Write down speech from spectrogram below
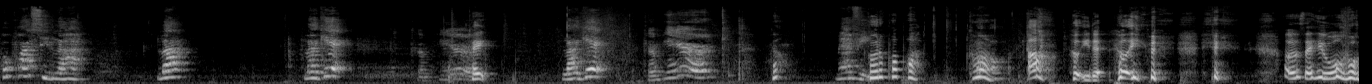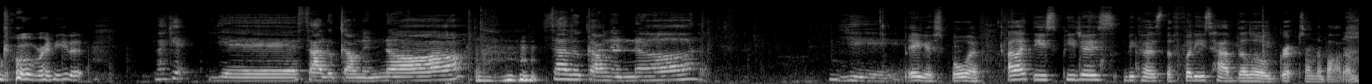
Papa si la. La. Like it. Come here. Hey, Like it. Come here. Mary. go to Papa. Come on. Oh, he'll eat it. He'll eat it. I was say he will, will go over and eat it. Like it. Yeah. Sao được còng này nó. Sao được còng này nó. Yeah. Biggest boy. I like these PJs because the footies have the little grips on the bottom.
